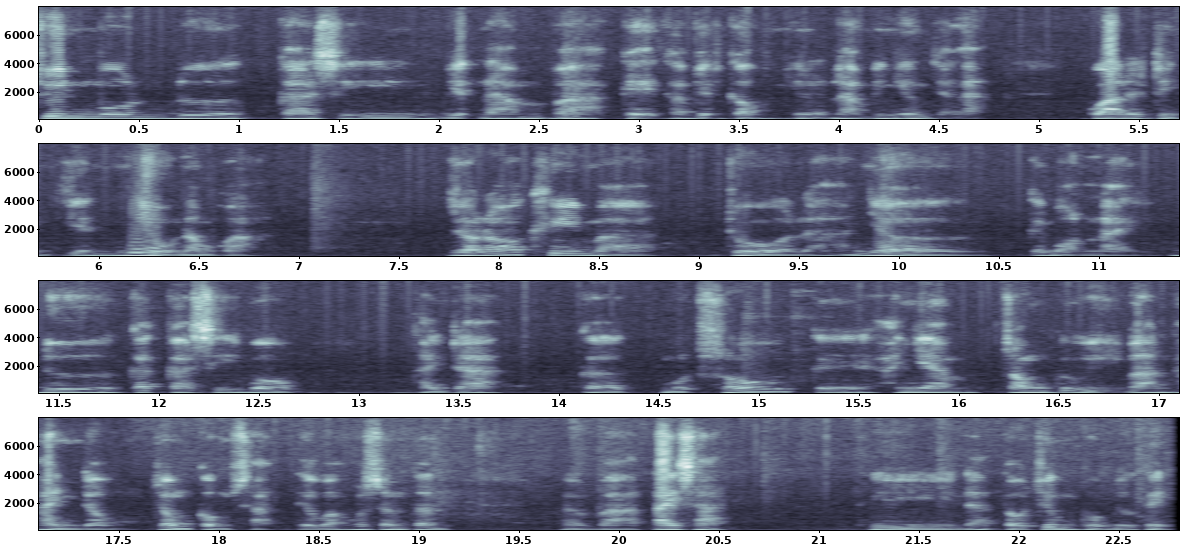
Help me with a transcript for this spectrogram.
chuyên môn đưa ca sĩ Việt Nam và kể cả Việt Cộng như là Đàm Vĩnh Hưng chẳng hạn qua đây trình diễn nhiều năm qua. Do đó khi mà chùa đã nhờ cái bọn này đưa các ca sĩ vô, thành ra một số cái anh em trong cái ủy ban hành động chống cộng sản tiểu bang Washington à, và tay sai thì đã tổ chức một cuộc biểu tình.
